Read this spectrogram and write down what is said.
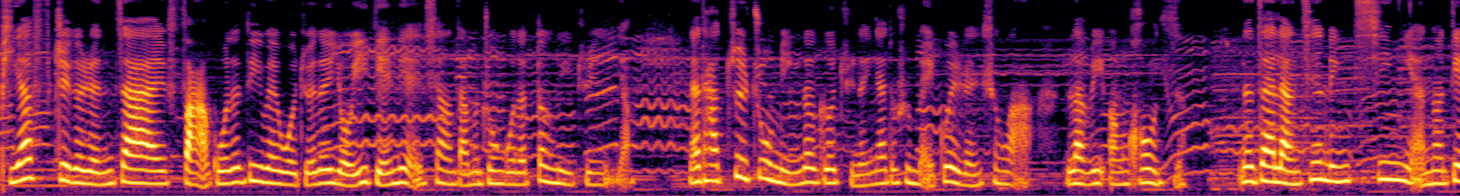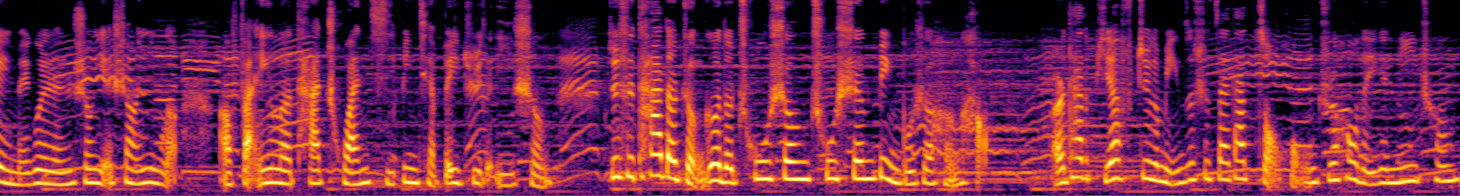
皮埃夫这个人在法国的地位，我觉得有一点点像咱们中国的邓丽君一样。那他最著名的歌曲呢，应该都是《玫瑰人生》了啊，《La Vie en Rose》。那在两千零七年呢，电影《玫瑰人生》也上映了，啊，反映了他传奇并且悲剧的一生。就是他的整个的出生出身并不是很好。而他的 P F 这个名字是在他走红之后的一个昵称。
